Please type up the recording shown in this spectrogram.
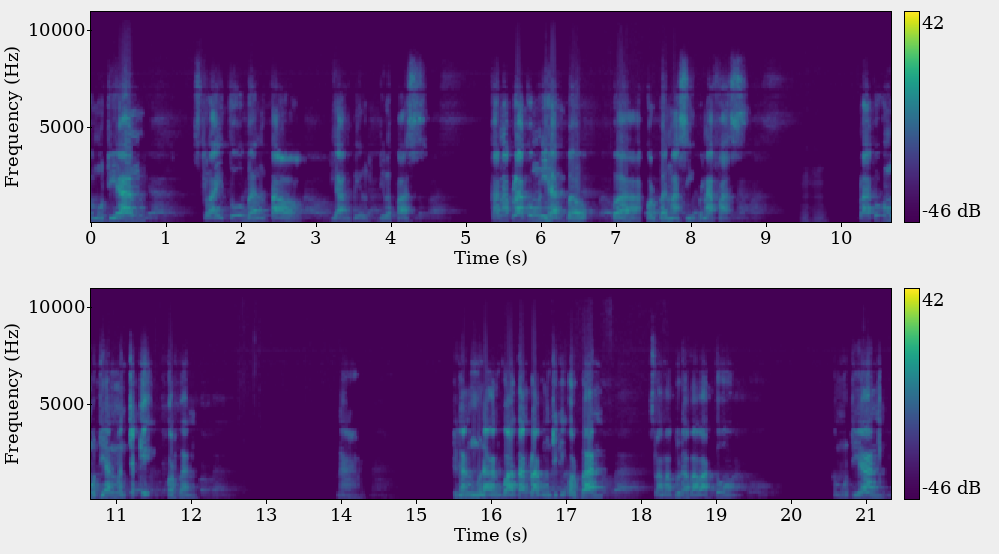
Kemudian setelah itu bantal diambil, dilepas. Karena pelaku melihat bahwa korban masih bernafas, mhm. pelaku kemudian mencekik korban. Nah, dengan menggunakan kekuatan pelaku mencekik korban selama beberapa waktu Kemudian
